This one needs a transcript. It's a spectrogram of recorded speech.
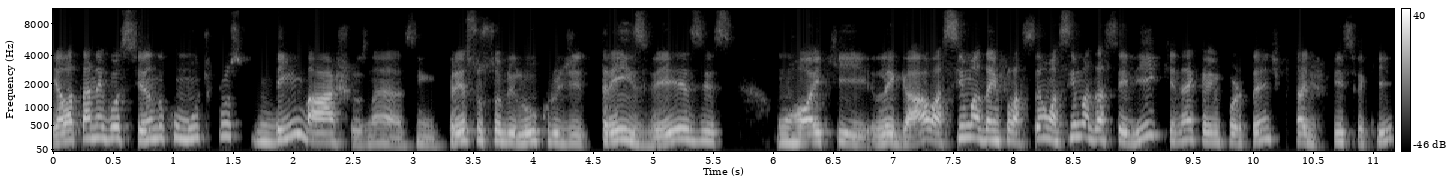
e ela está negociando com múltiplos bem baixos, né? Assim, preço sobre lucro de três vezes, um ROIC legal, acima da inflação, acima da Selic, né? Que é o importante, que está difícil aqui.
